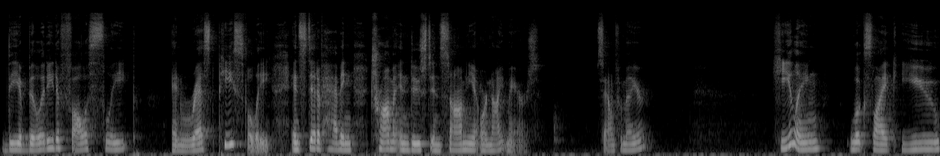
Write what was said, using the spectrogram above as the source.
the ability to fall asleep and rest peacefully instead of having trauma induced insomnia or nightmares. Sound familiar? Healing looks like you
